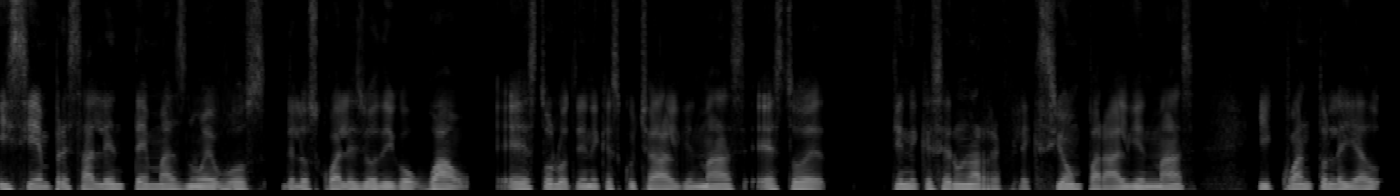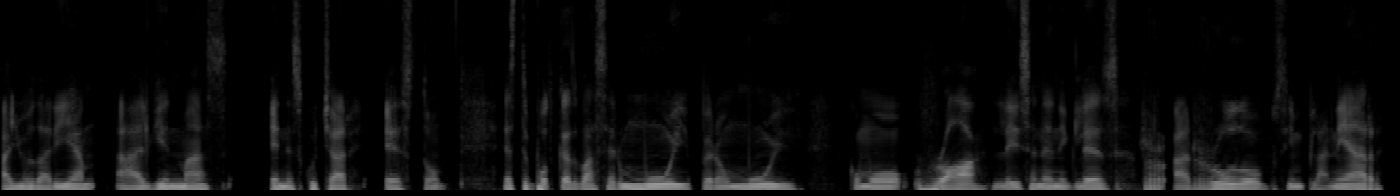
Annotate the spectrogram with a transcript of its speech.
Y siempre salen temas nuevos de los cuales yo digo, wow, esto lo tiene que escuchar alguien más, esto tiene que ser una reflexión para alguien más y cuánto le ayudaría a alguien más en escuchar esto. Este podcast va a ser muy, pero muy como raw, le dicen en inglés, rudo, sin planear,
